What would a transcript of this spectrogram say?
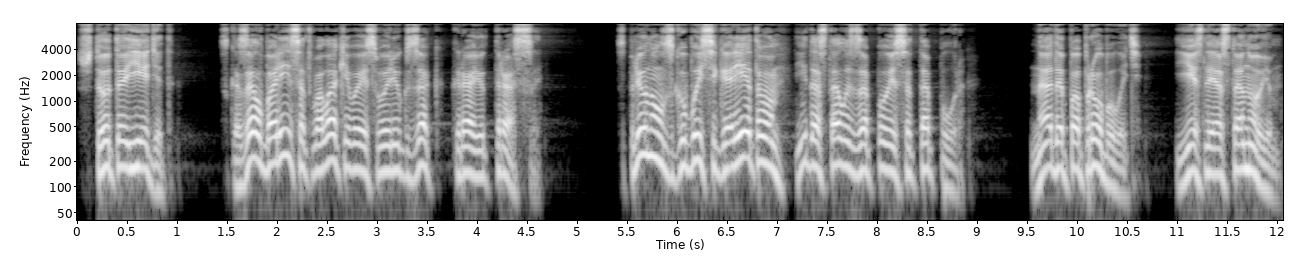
«Что-то едет», — сказал Борис, отволакивая свой рюкзак к краю трассы. Сплюнул с губы сигарету и достал из-за пояса топор. «Надо попробовать, если остановим».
